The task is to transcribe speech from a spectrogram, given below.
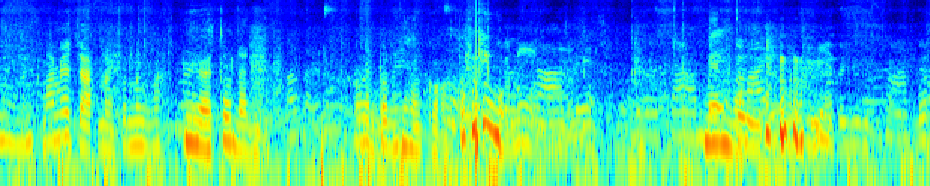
หน่อยมันมาแม่จับหน่อยคนหนึงมานี่ไงต้นอันนี้เขาเป็นต้นยางเกาะต้นนิ้วกระโนดแม่นบ่เหลือแต่อยู่นี่เบิด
